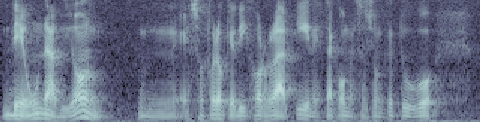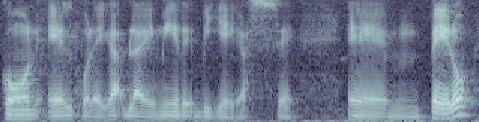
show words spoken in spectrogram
de un avión. Mm, eso fue lo que dijo Ratti en esta conversación que tuvo con el colega Vladimir Villegas. Eh, em, pero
